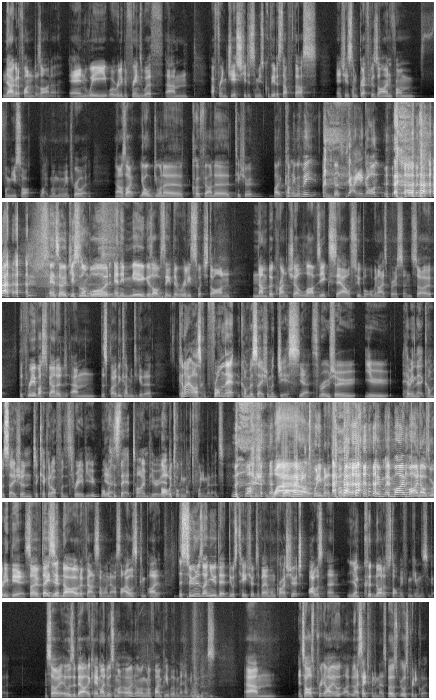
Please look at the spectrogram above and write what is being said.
Now I got to find a designer. And we were really good friends with um, our friend Jess. She did some musical theatre stuff with us. And she did some graphic design from, from MUSOC, like when we went through it. And I was like, yo, do you want to co found a t shirt like company with me? And she goes, yeah, yeah, go on. And so Jess is on board, and then Meg is obviously the really switched on number cruncher, loves Excel, super organized person. So the three of us founded um, this clothing company together. Can I ask from that conversation with Jess Yeah. through to you having that conversation to kick it off with the three of you? What Yeah. was that time period? Oh, we're talking like 20 minutes. Like, Wow. well, maybe not 20 minutes, but like in, in my mind, I was already there. So if they said Yeah. no, I would have found someone else. I was, I, as soon as I knew that there was t-shirts available in Christchurch, I was in. Yeah. You could not have stopped me from giving this a go. And so it was about, okay, am I doing this on my own or am I going to find people that are going to help me do this? Um, and so I was pretty, I, I, I say 20 minutes, but it was, it was pretty quick.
